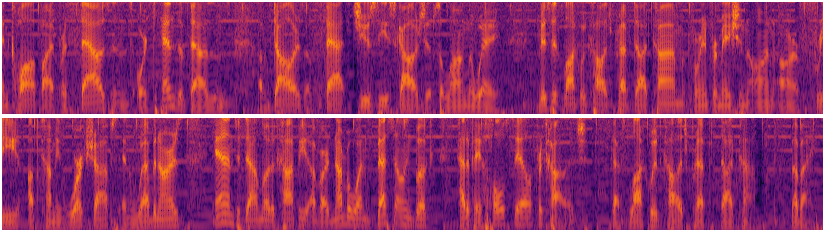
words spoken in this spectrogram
and qualify for thousands or tens of thousands of dollars of fat, juicy scholarships along the way. Visit lockwoodcollegeprep.com for information on our free upcoming workshops and webinars and to download a copy of our number one best-selling book, How to Pay Wholesale for College. That's lockwoodcollegeprep.com. Bye-bye.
